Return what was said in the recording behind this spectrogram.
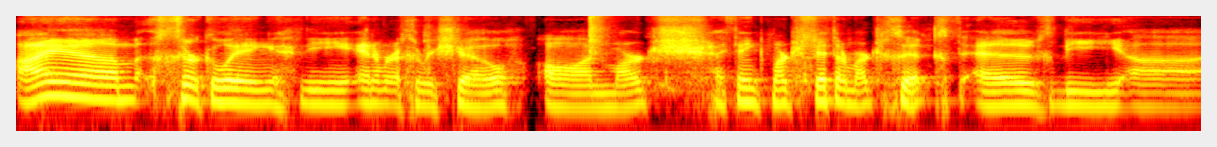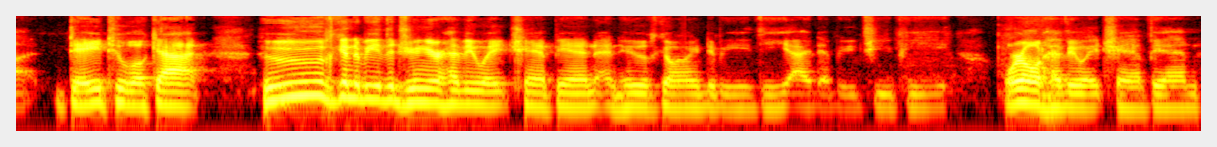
I am circling the anniversary show on March, I think March 5th or March 6th, as the uh, day to look at who's going to be the junior heavyweight champion and who's going to be the IWGP World Heavyweight Champion.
